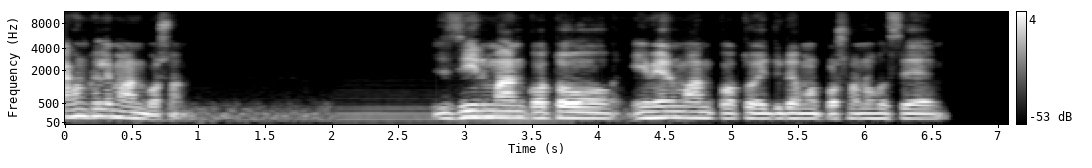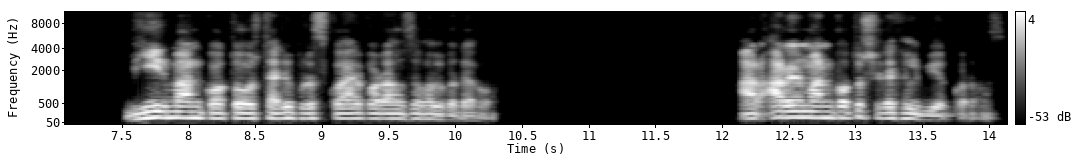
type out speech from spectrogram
এখন খালি মান বসান। জির মান কত এম এর মান কত, এই দুটো আমার বসানো হচ্ছে ভির মান কত, তার উপরে স্কোয়ার করা হচ্ছে ভালো করে দেখো। আর আর এর মান কত সেটা খালি বিয়োগ করা হচ্ছে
